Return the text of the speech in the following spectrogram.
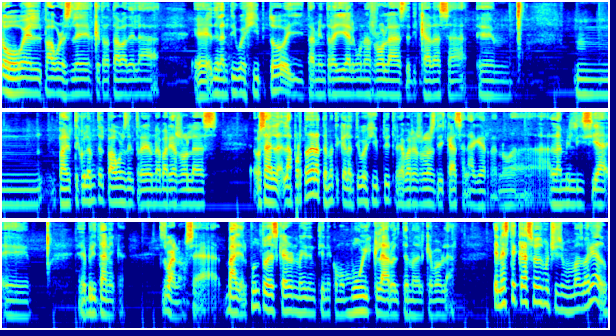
O el Power Slave que trataba de la, eh, del antiguo Egipto y también traía algunas rolas dedicadas a... Mm, particularmente el Powers Slave traía una, varias rolas. O sea, la, portada era temática del antiguo Egipto y traía varias rolas dedicadas a la guerra, ¿no? A, la milicia eh, eh, británica. Entonces, bueno, o sea, vaya, el punto es que Iron Maiden tiene como muy claro el tema del que va a hablar. En este caso es muchísimo más variado.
